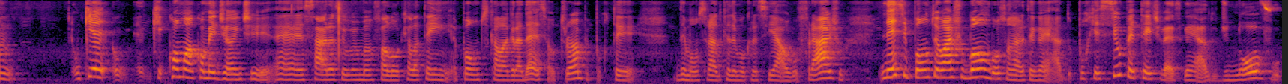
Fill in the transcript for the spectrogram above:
um, o que, que, como a comediante é, Sarah Silverman falou que ela tem pontos que ela agradece ao Trump por ter demonstrado que a democracia é algo frágil, nesse ponto eu acho bom o Bolsonaro ter ganhado, porque se o PT tivesse ganhado de novo,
